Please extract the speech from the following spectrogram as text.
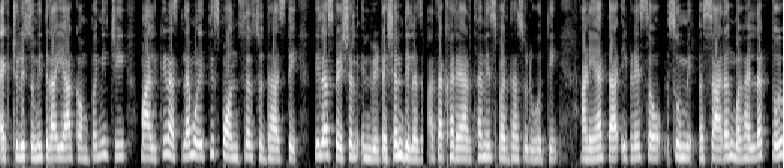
ॲक्च्युली सुमित्रा या कंपनीची मालकीण असल्यामुळे ती स्पॉन्सर सुद्धा असते. तिला स्पेशल इन्व्हिटेशन दिलं जातं. आता खऱ्या अर्थाने स्पर्धा सुरू होती. आणि आता इकडे सौ सुमि सारंग बघायला लागतो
